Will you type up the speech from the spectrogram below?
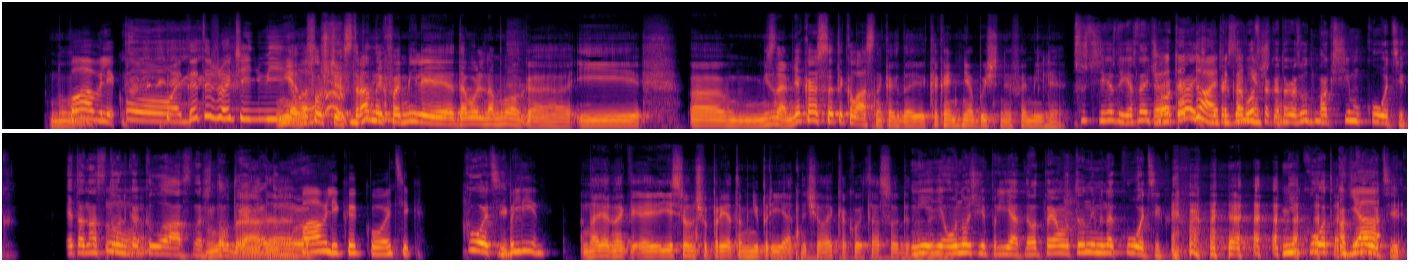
Ну... Павлик, ой, да это же очень мило. Не, ну слушайте, странных фамилий довольно много. И, э, не знаю, мне кажется, это классно, когда какая-нибудь необычная фамилия. Слушайте, серьезно, я знаю чувака это, да, из Петрозаводска, который зовут Максим Котик. Это настолько О. классно, что ну, прям, да, да. думаю... Pavlik и Котик. Котик. Блин. Наверное, э, если он еще при этом неприятный человек какой-то особенный. Не-не, он очень приятный. Вот прям вот он именно котик. Не кот, а я, котик.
